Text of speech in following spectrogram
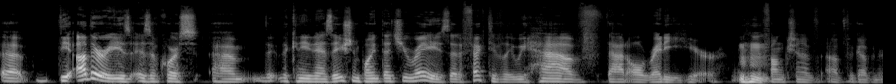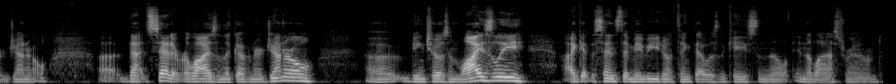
uh, the other is, is of course, um, the, the Canadianization point that you raised. That effectively we have that already here, in the function of, of the Governor General. Uh, that said, it relies on the Governor General uh, being chosen wisely. I get the sense that maybe you don't think that was the case in the in the last round.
